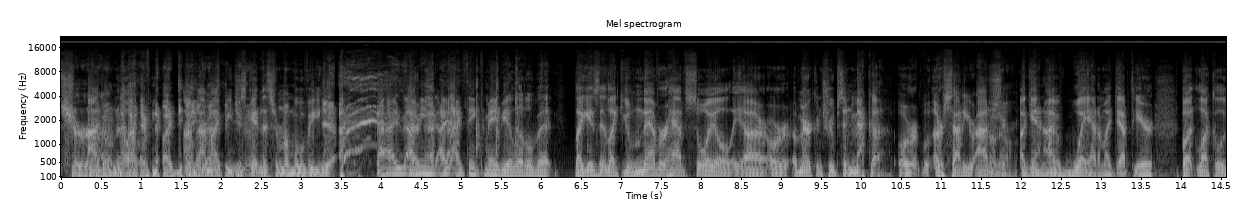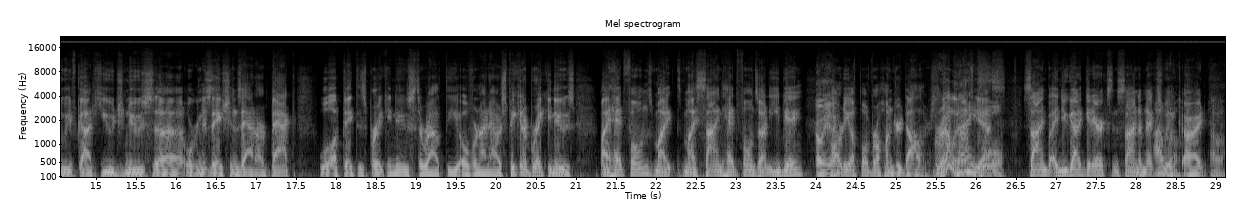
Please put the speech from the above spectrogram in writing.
Sure. I don't know. I have no idea. I, I might be me just getting this from a movie. Yeah. I, I mean, I, I think maybe a little bit. Like, is it like you'll never have soil uh, or American troops in Mecca or or Saudi? I don't know. Again, I'm way out of my depth here, but luckily we've got huge news uh, organizations at our back. We'll update this breaking news throughout the overnight hours. Speaking of breaking news, my headphones, my my signed headphones on eBay, Oh, yeah? already up over a hundred dollars. Really? That's Nice. Yes. cool. Signed by, and you got to get Erickson signed them next I week. will. All right. I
